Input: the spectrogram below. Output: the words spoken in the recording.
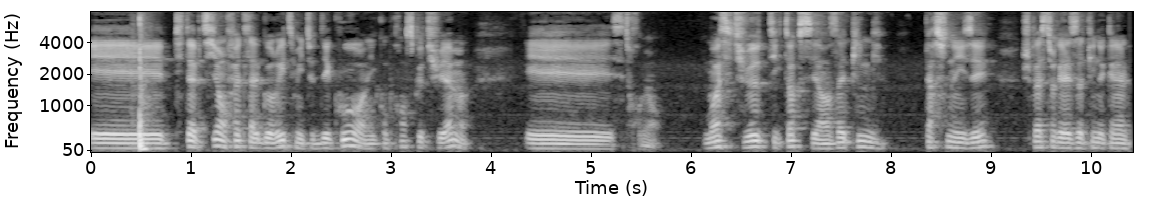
Et petit à petit, en fait, l'algorithme, il te découvre, il comprend ce que tu aimes. Et c'est trop bien. Moi, si tu veux, TikTok, c'est un zapping personnalisé. Je sais pas si tu regardes les zappings de Canal+.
